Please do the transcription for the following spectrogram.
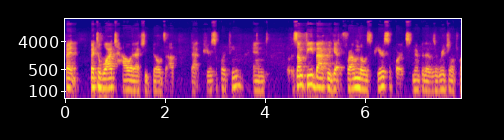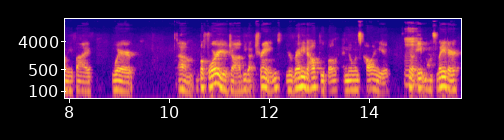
but but to watch how it actually builds up that peer support team. And some feedback we get from those peer supports remember those original 25 where um, before your job you got trained you're ready to help people and no one's calling you. Mm. you know eight months later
